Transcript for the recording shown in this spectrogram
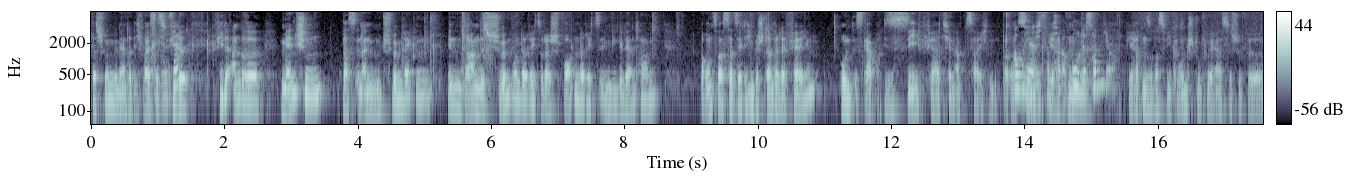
das Schwimmen gelernt hat. Ich weiß, dass viele, viele andere Menschen das in einem Schwimmbecken im Rahmen des Schwimmunterrichts oder Sportunterrichts irgendwie gelernt haben. Bei uns war es tatsächlich ein Bestandteil der Ferien. Und es gab auch dieses Seepferdchenabzeichen bei uns Oh ja, nicht. das hab wir, ich auch. hatten, Oh, das habe ich auch. wir hatten sowas wie Grundstufe, erste Stufe,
